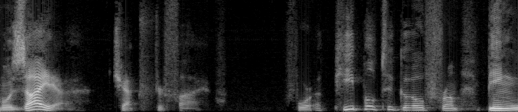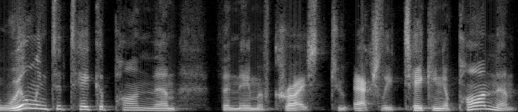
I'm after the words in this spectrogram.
Mosiah chapter 5, for a people to go from being willing to take upon them the name of Christ to actually taking upon them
